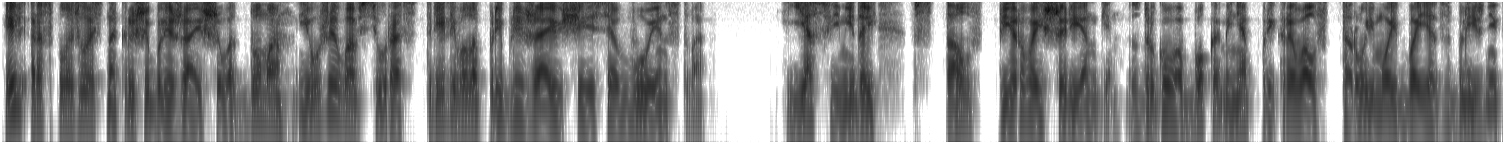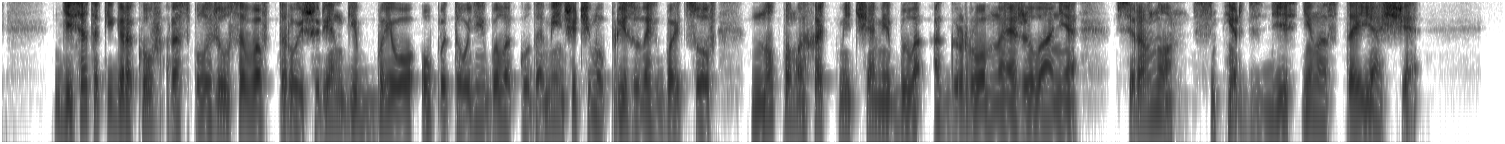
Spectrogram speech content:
Эль расположилась на крыше ближайшего дома и уже вовсю расстреливала приближающееся воинство. Я с Фемидой встал в первой шеренге. С другого бока меня прикрывал второй мой боец-ближник – Десяток игроков расположился во второй шеренге, боевого опыта у них было куда меньше, чем у призванных бойцов, но помахать мечами было огромное желание. Все равно смерть здесь не настоящая.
